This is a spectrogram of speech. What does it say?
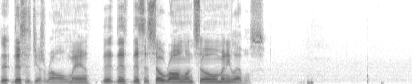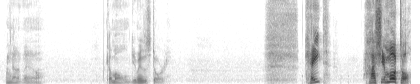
Th- This is just wrong, man. Th- This, this is so wrong on so many levels. Not now. Come on, give me the story. Kate Hashimoto,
